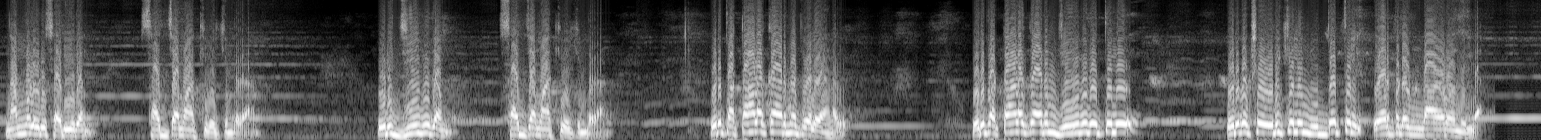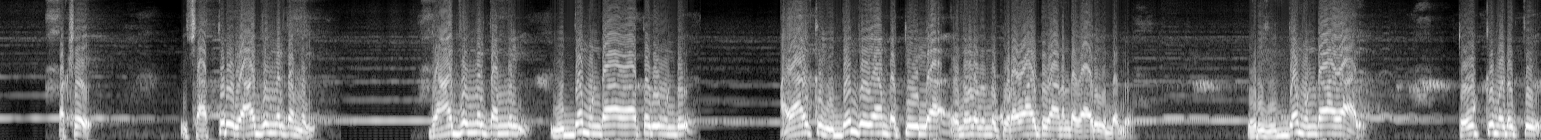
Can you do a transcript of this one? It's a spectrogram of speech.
നമ്മളൊരു ശരീരം സജ്ജമാക്കി വയ്ക്കുമ്പോഴാണ് ഒരു ജീവിതം സജ്ജമാക്കി വയ്ക്കുമ്പോഴാണ് ഒരു പട്ടാളക്കാരനെ പോലെയാണത്. ഒരു പട്ടാളക്കാരൻ ജീവിതത്തിൽ ഒരുപക്ഷെ ഒരിക്കലും യുദ്ധത്തിൽ ഏർപ്പെടുന്നുണ്ടാകണമെന്നില്ല പക്ഷേ ശത്രു രാജ്യങ്ങൾ തമ്മിൽ രാജ്യങ്ങൾ തമ്മിൽ യുദ്ധമുണ്ടാകാത്തത് കൊണ്ട് അയാൾക്ക് യുദ്ധം ചെയ്യാൻ പറ്റിയില്ല എന്നുള്ളതൊന്നും കുറവായിട്ട് കാണേണ്ട കാര്യമില്ലല്ലോ. ഒരു യുദ്ധമുണ്ടായാൽ തോക്കുമെടുത്ത്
